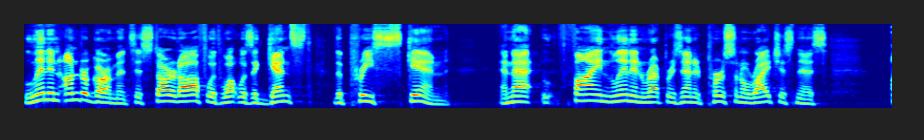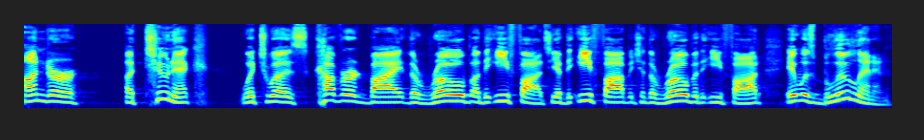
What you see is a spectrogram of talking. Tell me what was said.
Linen undergarments, it started off with what was against the priest's skin. And that fine linen represented personal righteousness under a tunic which was covered by the robe of the ephod. So you have the ephod, but you have the robe of the ephod. It was blue linen.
